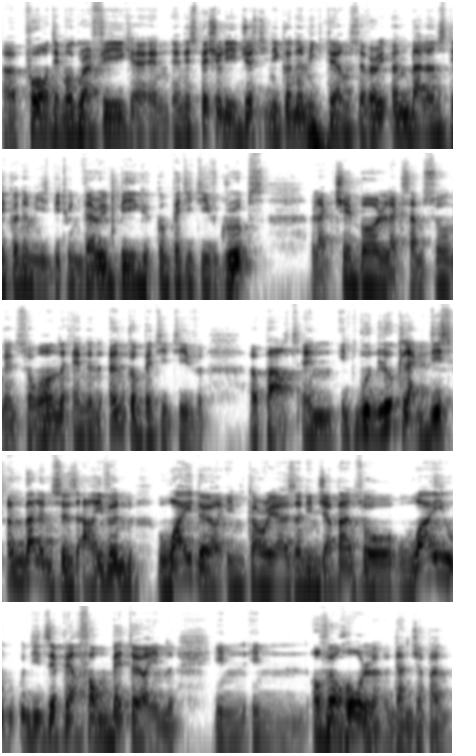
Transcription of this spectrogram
Uh, poor demographic uh, and, and especially just in economic terms, a very unbalanced economies between very big competitive groups like Chaebol, like Samsung, and so on, and an uncompetitive uh, part. And it would look like these unbalances are even wider in Korea than in Japan. So why did they perform better in, in, in overall than Japan?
